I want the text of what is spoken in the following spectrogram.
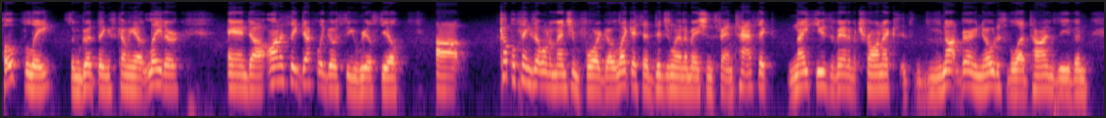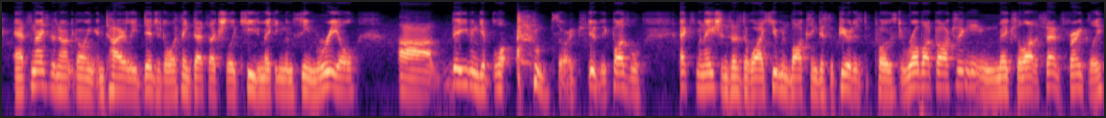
Hopefully, some good things coming out later. And uh, honestly, definitely go see Real Steel. A uh, couple things I want to mention before I go. Like I said, digital animation is fantastic. Nice use of animatronics. It's not very noticeable at times even. And it's nice they're not going entirely digital. I think that's actually key to making them seem real. Uh, they even give, sorry, excuse me, possible explanations as to why human boxing disappeared as opposed to robot boxing. It makes a lot of sense, frankly.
